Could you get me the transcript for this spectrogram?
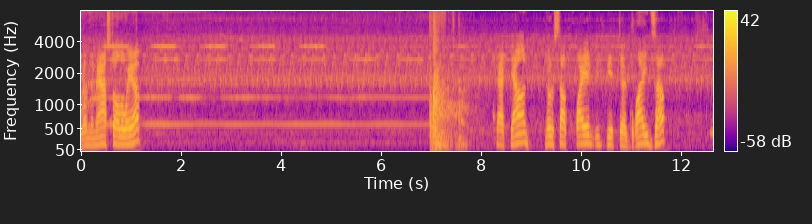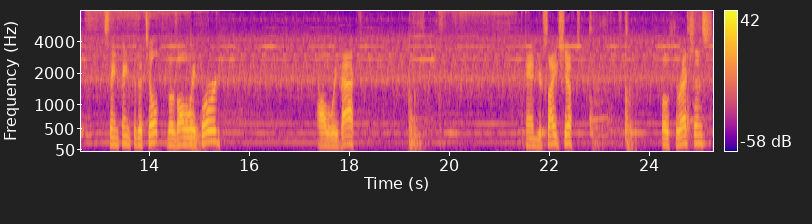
Run the mast all the way up. Back down. Notice how quiet it, it uh, glides up. Same thing for the tilt. Goes all the way forward. All the way back. And your side shift. Both directions.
